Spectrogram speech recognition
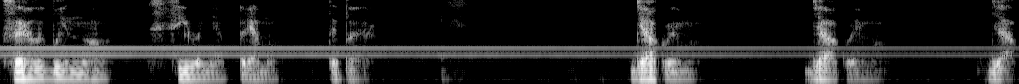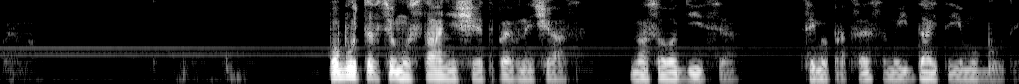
всеглибинного зцілення прямо тепер. Дякуємо, дякуємо, дякуємо. Побудьте в цьому стані ще певний час, насолодіться цими процесами і дайте йому бути.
